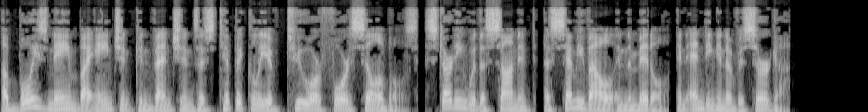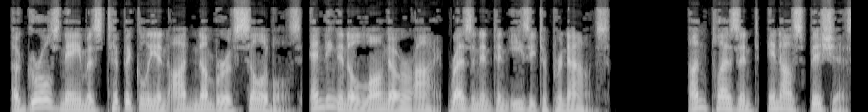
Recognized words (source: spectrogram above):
A boy's name by ancient conventions is typically of two or four syllables, starting with a sonant, a semivowel in the middle, and ending in a visarga. A girl's name is typically an odd number of syllables, ending in a longa or i, resonant and easy to pronounce. Unpleasant, inauspicious,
